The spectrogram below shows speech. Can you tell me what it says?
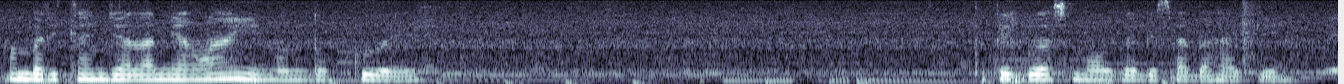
memberikan jalan yang lain untuk gue. Tapi gue semoga bisa bahagia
